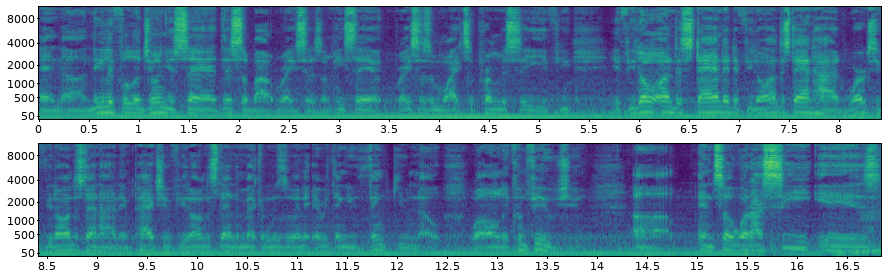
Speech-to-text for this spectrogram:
And uh, Neely Fuller Jr. said this about racism. He said, racism, white supremacy, if you if you don't understand it, if you don't understand how it works, if you don't understand how it impacts you, if you don't understand the mechanism and everything you think you know, will only confuse you. Uh, and so what I see is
